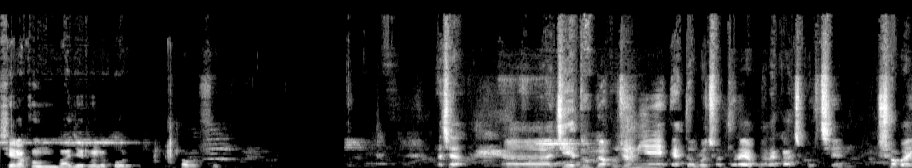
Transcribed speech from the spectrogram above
সেরকম বাজেট হলে করব। অবশ্যই। আচ্ছা যে দুর্গাপুজো নিয়ে এত বছর ধরে আপনারা কাজ করছেন, সবাই,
